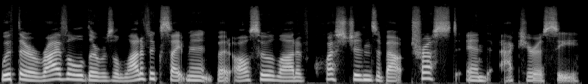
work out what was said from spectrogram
With their arrival, there was a lot of excitement, but also a lot of questions about trust and accuracy.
